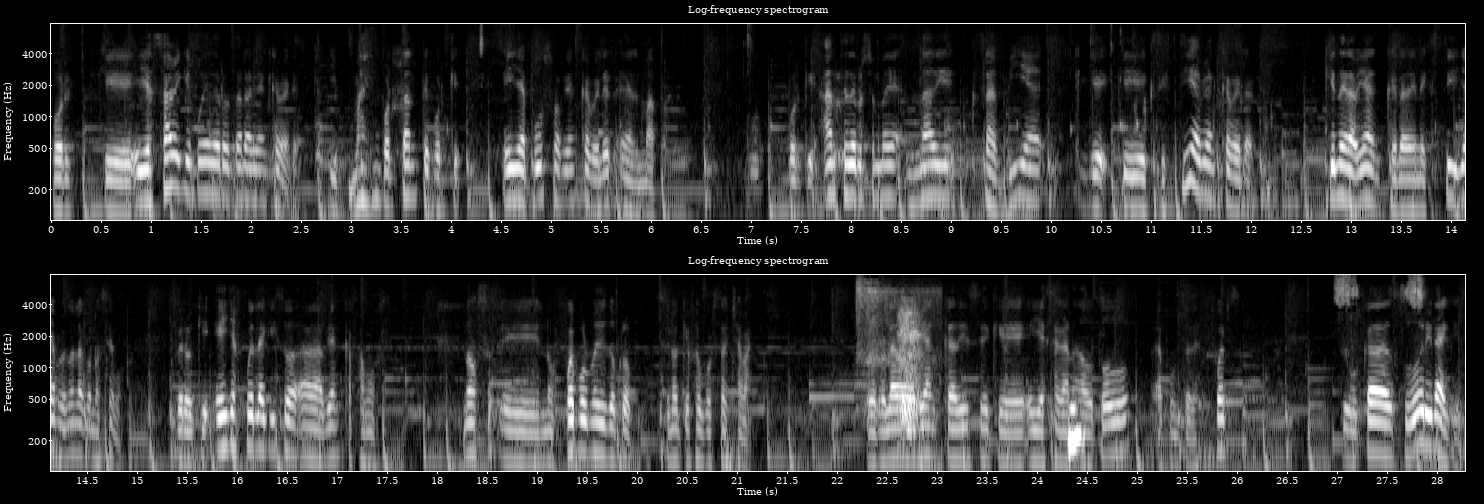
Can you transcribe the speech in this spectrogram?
porque ella sabe que puede derrotar a Bianca Belair. Y más importante porque ella puso a Bianca Belair en el mapa. Porque antes de WrestleMania nadie sabía que, que existía Bianca Belair. ¿Quién era Bianca? Era de NXT, ya, pero no la conocemos. Pero que ella fue la que hizo a Bianca famosa. No, eh, no fue por mérito propio, sino que fue por Sacha Banks. Por otro lado, Bianca dice que ella se ha ganado todo a punta de esfuerzo, su cada sudor y lágrimas.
